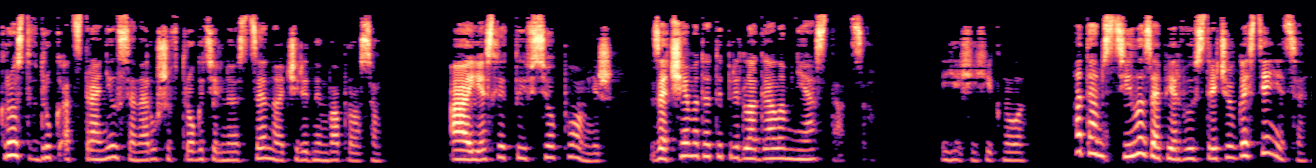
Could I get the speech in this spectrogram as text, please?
Крост вдруг отстранился, нарушив трогательную сцену очередным вопросом. «А если ты все помнишь, зачем это ты предлагала мне остаться?» Я хихикнула. «Отомстила за первую встречу в гостинице?»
